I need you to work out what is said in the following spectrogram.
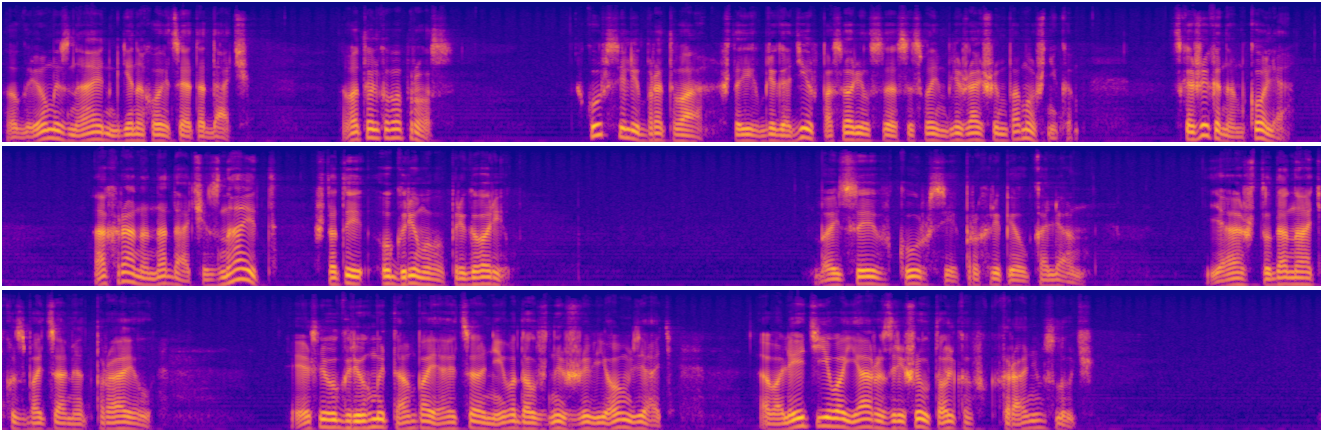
Угрюмый знает, где находится эта дача. Вот только вопрос — курсе ли, братва, что их бригадир поссорился со своим ближайшим помощником? Скажи-ка нам, Коля, охрана на даче знает, что ты Угрюмова приговорил? «Бойцы в курсе», — прохрипел Колян. «Я ж туда Надьку с бойцами отправил. Если Угрюмый там появится, они его должны живьем взять» а валить его я разрешил только в крайнем случае.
